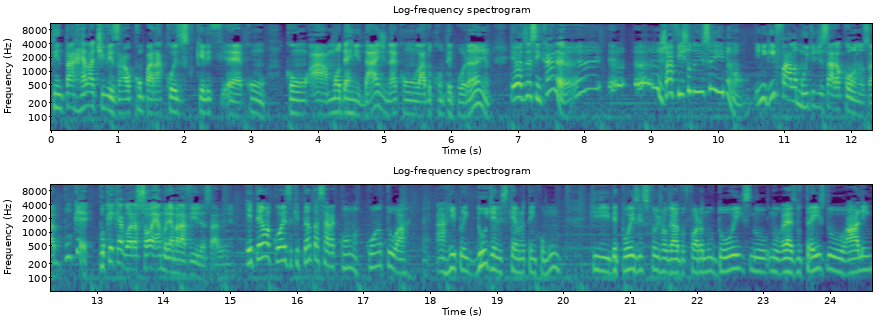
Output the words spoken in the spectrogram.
tentar relativizar ou comparar coisas que ele é, com, com a modernidade, né? Com o lado contemporâneo, eu ia dizer assim, cara, é, eu, eu já fiz tudo isso aí, meu irmão. E ninguém fala muito de Sarah Connor, sabe? Por quê? Por que, que agora só é a Mulher Maravilha, sabe? E tem uma coisa que tanto a Sarah Connor quanto a, a Ripley do James Cameron tem em comum, que depois isso foi jogado fora no 2, no, no, aliás, no 3 do Alien,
